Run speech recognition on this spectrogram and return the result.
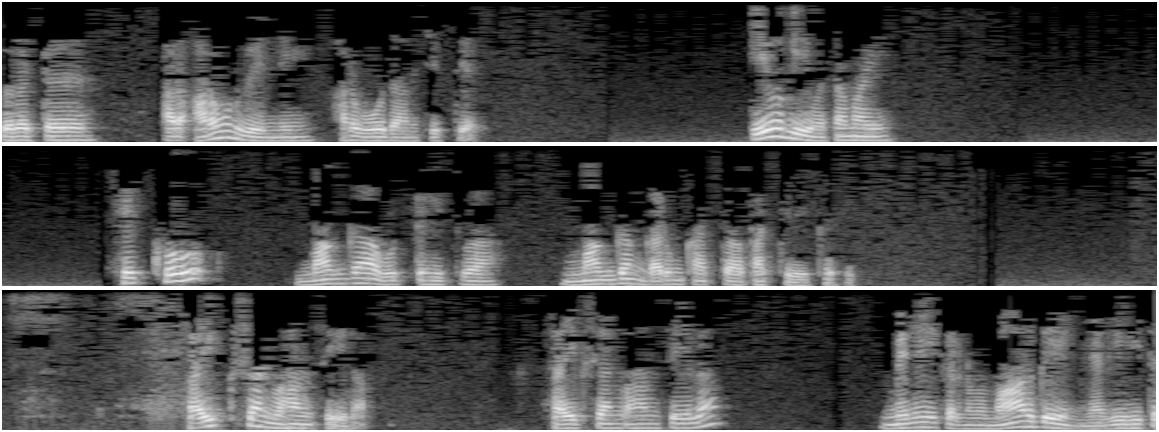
වලට අර අරමුණු වෙන්නේ අර වෝදාන චිත්තයයි. ඒ වගේම තමයි සෙක්ඛෝ මග්ගා වුට්ට හිත්වා මග්ගං ගරුං කତ୍වා පච්චවේකති. සයික්ෂන් වහන්සේලා සයික්ෂන් වහන්සේලා මෙනෙහි කරනව මාර්ගයෙන් නැගී හිට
